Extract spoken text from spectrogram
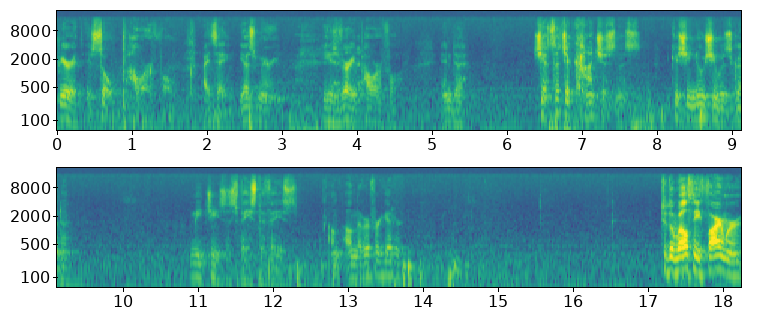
Spirit is so powerful. I'd say, Yes, Mary. He is very powerful. And uh, she had such a consciousness because she knew she was going to meet Jesus face to face. I'll, never forget her. To the wealthy farmer,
